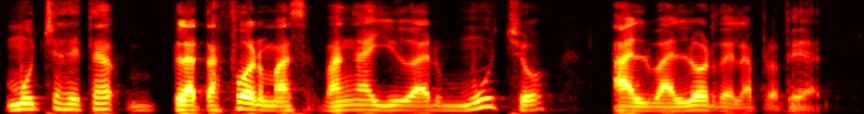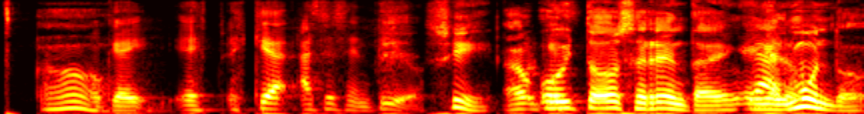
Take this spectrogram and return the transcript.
muchas de estas plataformas van a ayudar mucho al valor de la propiedad. Oh. Okay. Es, es, que hace sentido. Sí, Porque hoy todo se renta en, claro. en, el mundo.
